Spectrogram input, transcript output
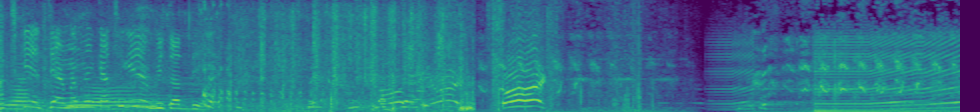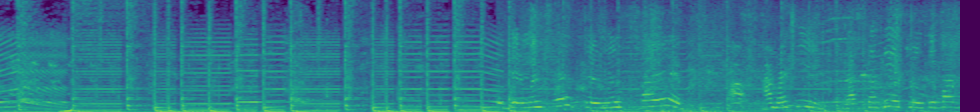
আজকে চেয়ারম্যানের কাছে গিয়ে বিচার দিই। আমরা কি রাস্তা দিয়ে চলতে পারব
